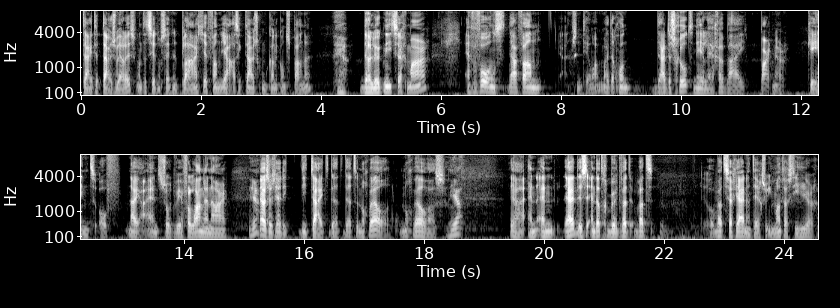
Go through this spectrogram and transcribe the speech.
tijd er thuis wel is, want dat zit nog steeds in het plaatje van, ja, als ik thuis kom, kan ik ontspannen. Ja. Dat lukt niet, zeg maar. En vervolgens daarvan, ja, misschien niet helemaal, maar gewoon daar de schuld neerleggen bij partner, kind of, nou ja, en soort weer verlangen naar ja, ja zoals jij die, die tijd, dat, dat er nog wel, nog wel was. Ja. Ja, en, en, hè, dus, en dat gebeurt. Wat, wat, wat zeg jij dan tegen zo iemand als die hier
